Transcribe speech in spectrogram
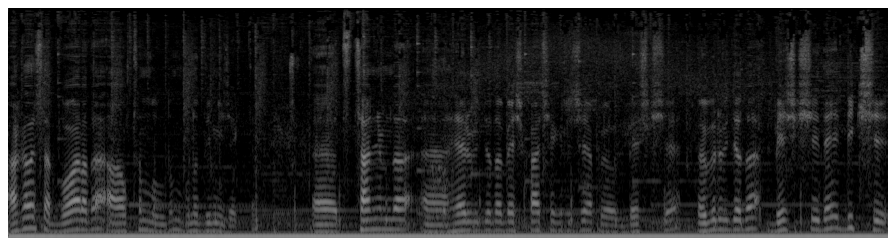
Arkadaşlar bu arada altın buldum. Bunu demeyecektim. Ee, Titanium'da e, her videoda 5K çekilişi yapıyoruz 5 kişi. Öbür videoda 5 kişi değil bir kişi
